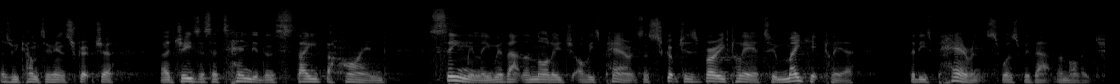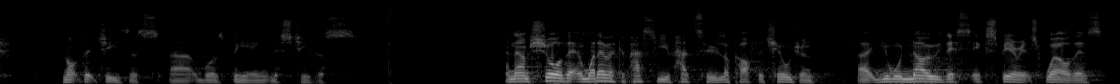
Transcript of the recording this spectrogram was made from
as we come to here in Scripture, uh, Jesus attended and stayed behind, seemingly without the knowledge of his parents. And Scripture is very clear to make it clear that his parents was without the knowledge, not that Jesus uh, was being mischievous. And now I'm sure that in whatever capacity you've had to look after children, uh, you will know this experience well. There's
